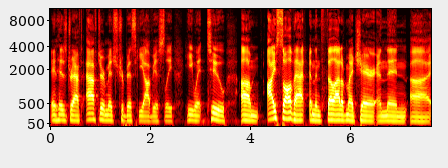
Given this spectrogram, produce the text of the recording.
in his draft after Mitch Trubisky. Obviously, he went two. Um, I saw that and then fell out of my chair and then uh,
